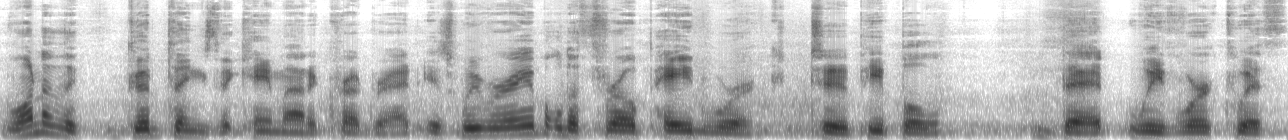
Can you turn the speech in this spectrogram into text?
one of the good things that came out of Crudrat is we were able to throw paid work to people that we've worked with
